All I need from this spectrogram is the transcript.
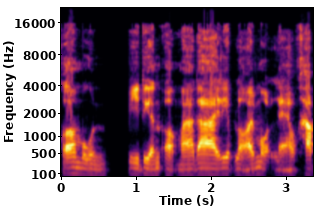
ข้อมูลปีเดือนออกมาได้เรียบร้อยหมดแล้วครับ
